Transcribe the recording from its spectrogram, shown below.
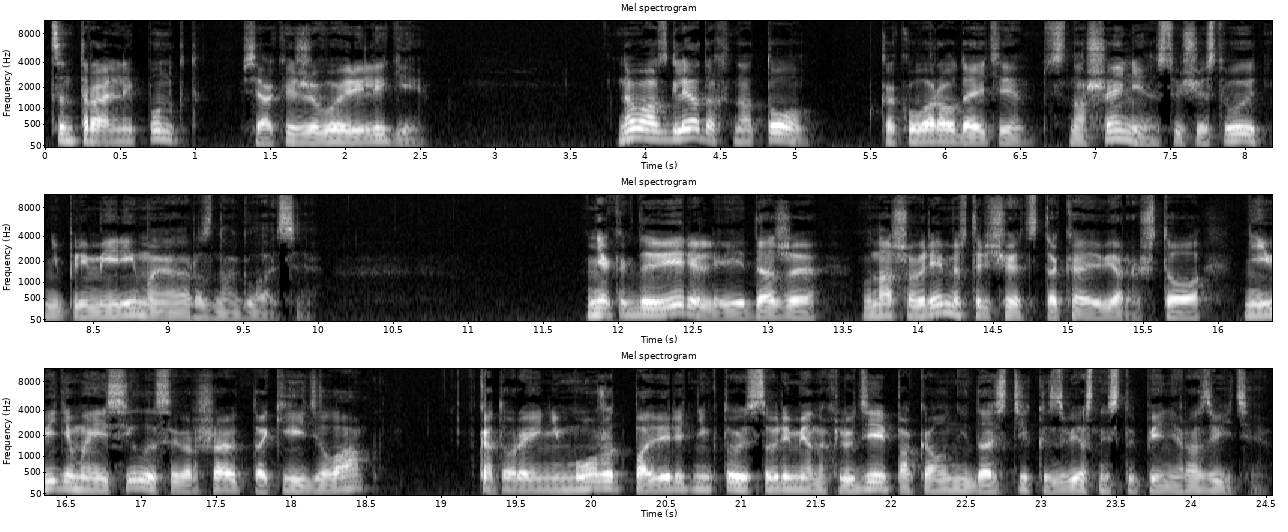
центральный пункт всякой живой религии. Но во взглядах на то, какого рода эти сношения, существует непримиримое разногласие. Некогда верили, и даже в наше время встречается такая вера, что невидимые силы совершают такие дела, в которые не может поверить никто из современных людей, пока он не достиг известной ступени развития.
